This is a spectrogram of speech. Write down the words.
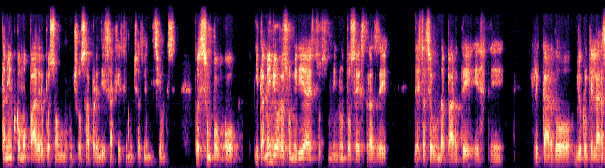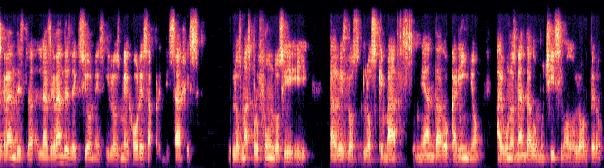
También como padre, pues son muchos aprendizajes y muchas bendiciones. Entonces, un poco, y también yo resumiría estos minutos extras de, de esta segunda parte, este, Ricardo, yo creo que las grandes, las grandes lecciones y los mejores aprendizajes, los más profundos y, tal vez los, los que más me han dado cariño, algunos me han dado muchísimo dolor, pero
